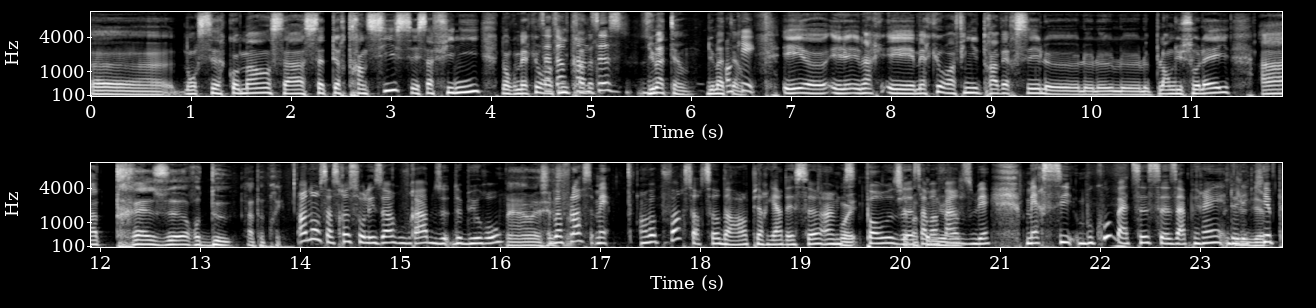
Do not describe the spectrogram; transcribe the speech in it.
Euh, donc ça commence à 7h36 et ça finit. Donc Mercure aura fini de traverser 7h36 du matin, du matin. OK. Et, et, et Mercure aura fini de traverser le, le, le, le- le plan du Soleil à 13h02 à peu près. Ah non, ça sera sur les heures ouvrables de, de bureau. Ah ouais, Il va ça. falloir, mais on va pouvoir sortir dehors puis regarder ça. Une Oui, petite pause, ça va faire hein. du bien. Merci beaucoup, Baptiste Zapirin de l'équipe.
